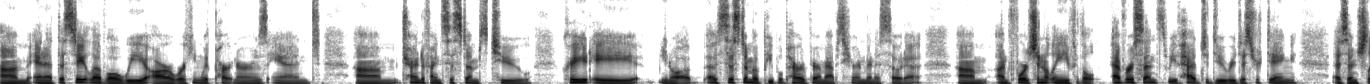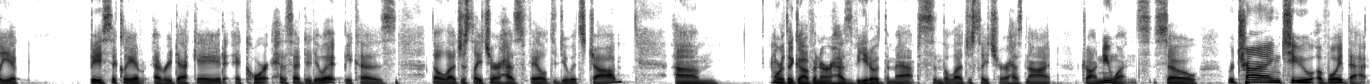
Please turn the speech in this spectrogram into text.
Um, and at the state level, we are working with partners and um, trying to find systems to create a you know a, a system of people powered fair maps here in Minnesota. Um, unfortunately, for the ever since we've had to do redistricting, essentially a basically every decade, a court has had to do it because the legislature has failed to do its job. Um, or the governor has vetoed the maps and the legislature has not drawn new ones. So we're trying to avoid that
